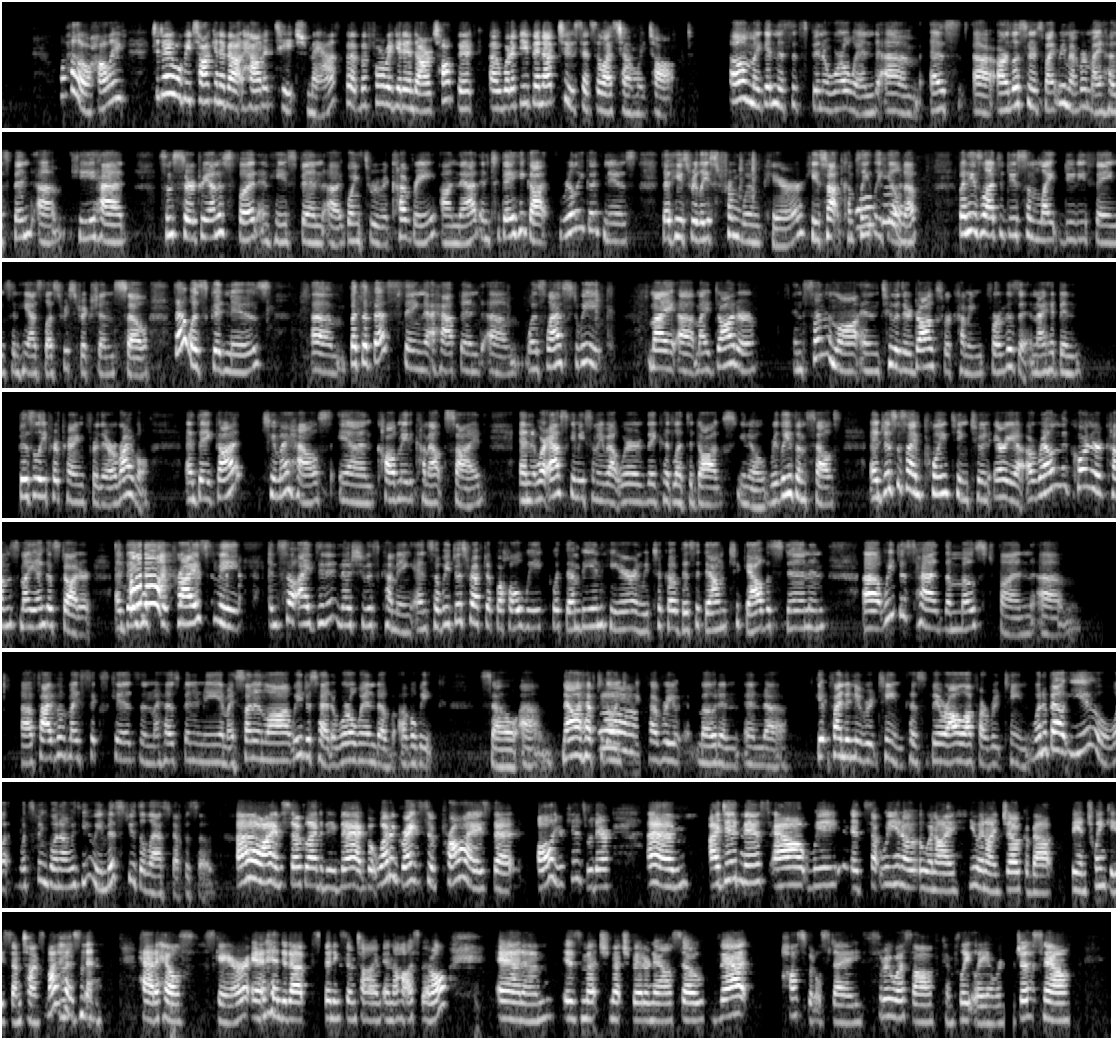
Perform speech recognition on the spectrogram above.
Well, hello, Holly. Today we'll be talking about how to teach math, but before we get into our topic, uh, what have you been up to since the last time we talked? Oh my goodness, it's been a whirlwind. Um, as uh, our listeners might remember, my husband, um, he had some surgery on his foot and he's been uh, going through recovery on that. And today he got really good news that he's released from wound care. He's not completely oh, healed up, but he's allowed to do some light duty things and he has less restrictions. So that was good news. Um, but the best thing that happened um, was last week. My uh, my daughter and son-in-law and two of their dogs were coming for a visit, and I had been busily preparing for their arrival. And they got to my house and called me to come outside and were asking me something about where they could let the dogs, you know, relieve themselves. And just as I'm pointing to an area, around the corner comes my youngest daughter, and they had surprised me. And so I didn't know she was coming. And so we just wrapped up a whole week with them being here, and we took a visit down to Galveston, and uh, we just had the most fun. Um, uh, five of my six kids and my husband and me and my son-in-law we just had a whirlwind of, of a week. So um, now i have to go into ah. recovery mode and, and uh, get find a new routine because we were all off our routine. What about you? What, what's been going on with you? We missed you the last episode. Oh i am so glad to be back but what a great surprise that all your kids were there. Um, i did miss out. We it's we you know when i you and i joke about being Twinkies sometimes. My mm-hmm. husband had a health scare and ended up spending some time in the hospital and um, is much, much better now. So that hospital stay threw us off completely. And we're just now,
